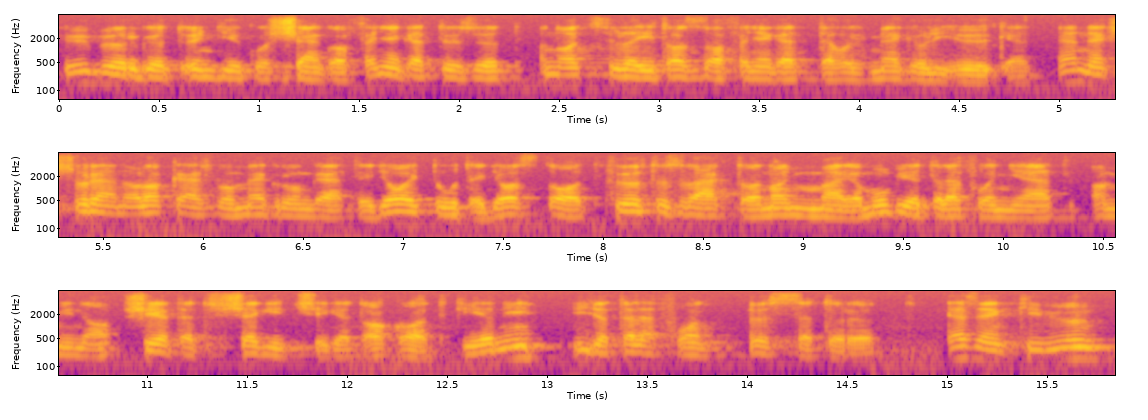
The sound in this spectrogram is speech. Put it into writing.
hőbörgött, öngyilkossággal fenyegetőzött, a nagyszüleit azzal fenyegette, hogy megöli őket. Ennek során a lakásban megrongált egy ajtót, egy asztalt, földhöz vágta a nagymamája mobiltelefonját, amin a sértett segítséget akart kérni, így a telefon összetörött. Ezen kívül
